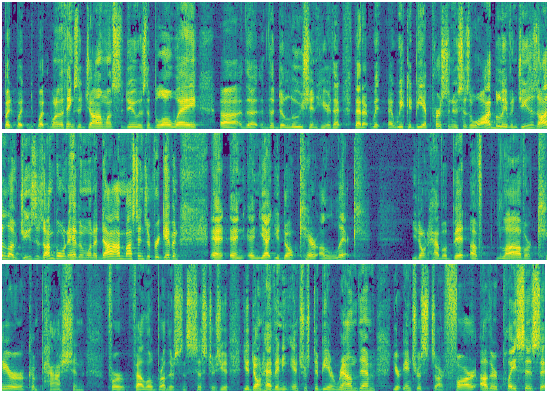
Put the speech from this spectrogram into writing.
but, but what, one of the things that John wants to do is to blow away uh, the, the delusion here that, that, it, that we could be a person who says, Well, I believe in Jesus, I love Jesus, I'm going to heaven when I die, my sins are forgiven, and, and, and yet you don't care a lick. You don't have a bit of love or care or compassion for fellow brothers and sisters. You, you don't have any interest to be around them. Your interests are far other places. Uh,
